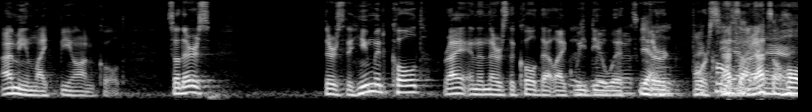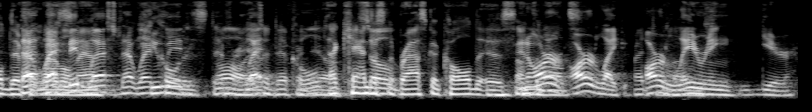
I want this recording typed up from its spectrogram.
I mean, like beyond cold. So there's there's the humid cold, right? And then there's the cold that like we deal with Yeah. third, fourth that's, a, season. right? that's a whole different wet level, man. Midwest, That wet humid, cold is different. Oh, that's a different cold. deal. That Kansas, So- Nebraska cold is and our else. our like Right our the bones. layering gear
